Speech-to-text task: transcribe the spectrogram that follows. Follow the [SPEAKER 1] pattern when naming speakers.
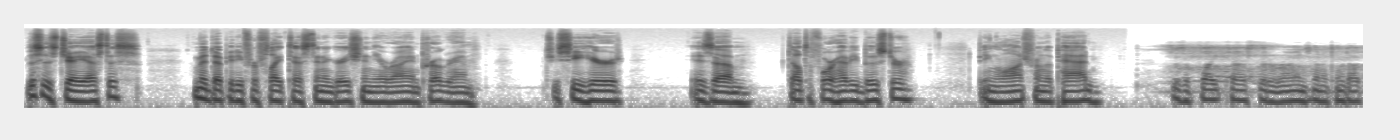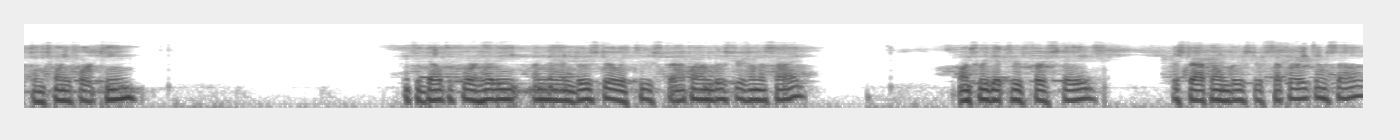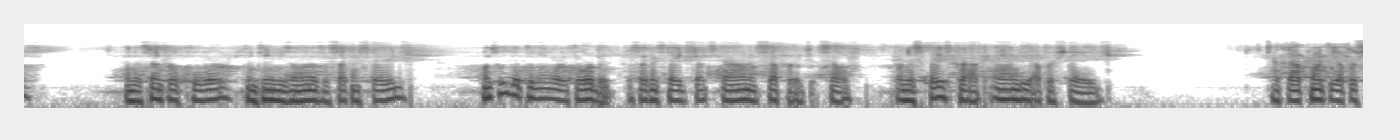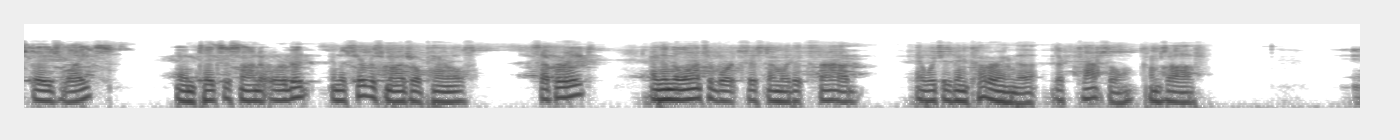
[SPEAKER 1] This is Jay Estes. I'm a deputy for flight test integration in the Orion program. What you see here is a um, Delta IV Heavy booster being launched from the pad. This is a flight test that Orion's going to conduct in 2014. It's a Delta IV Heavy unmanned booster with two strap-on boosters on the side. Once we get through first stage, the strap-on boosters separate themselves and the central core continues on as the second stage. Once we get to low Earth orbit, the second stage shuts down and separates itself from the spacecraft and the upper stage. At that point, the upper stage lights and takes us onto orbit, and the service module panels separate, and then the launch abort system with its shroud, which has been covering the, the capsule, comes off.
